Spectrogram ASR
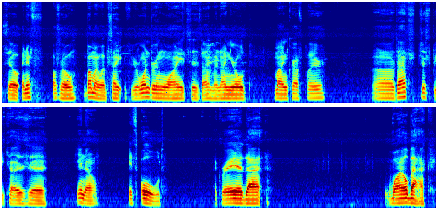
So, and if also about my website, if you're wondering why it says I'm a nine-year-old Minecraft player, uh, that's just because, uh, you know, it's old. I created that while back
